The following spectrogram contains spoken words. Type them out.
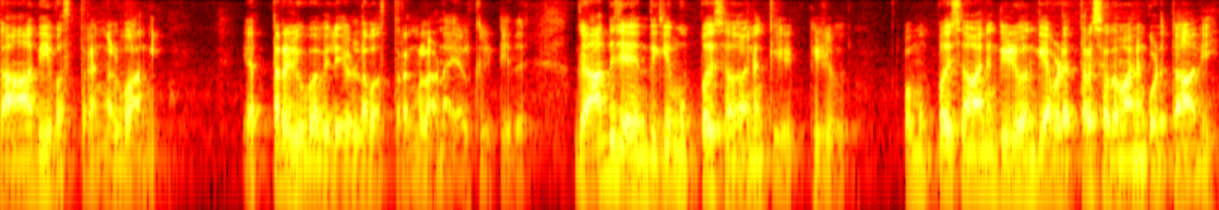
ഖാദി വസ്ത്രങ്ങൾ വാങ്ങി. എത്ര രൂപ വിലയുള്ള വസ്ത്രങ്ങളാണ് അയാൾക്ക് കിട്ടിയത്? ഗാന്ധി ജയന്തിക്ക് മുപ്പത് ശതമാനം കിഴിവ്. അപ്പോൾ മുപ്പത് ശതമാനം കിഴിവെങ്കിൽ അവിടെ എത്ര ശതമാനം കൊടുത്താൽ മതി?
